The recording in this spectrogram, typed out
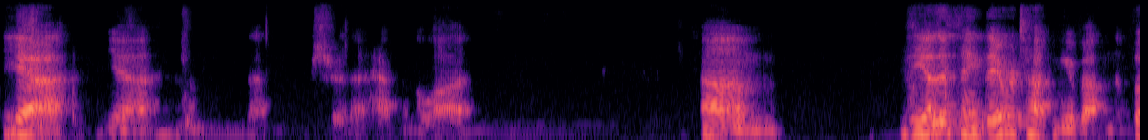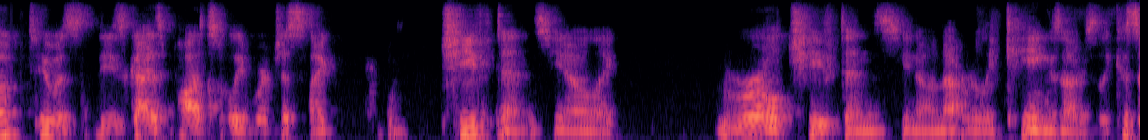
Yeah, yeah. I'm sure that happened a lot. Um, the other thing they were talking about in the book too is these guys possibly were just like chieftains, you know, like rural chieftains, you know, not really kings, obviously, because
